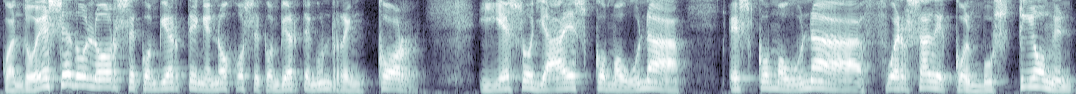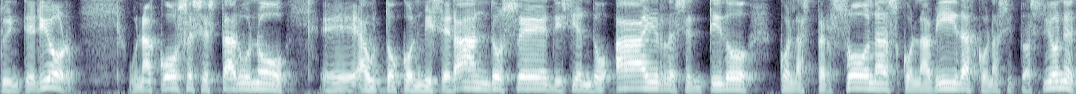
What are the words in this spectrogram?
cuando ese dolor se convierte en enojo, se convierte en un rencor. Y eso ya es como una, es como una fuerza de combustión en tu interior. Una cosa es estar uno eh, autoconmiserándose, diciendo, ay, resentido con las personas, con la vida, con las situaciones.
